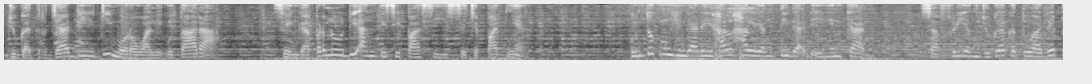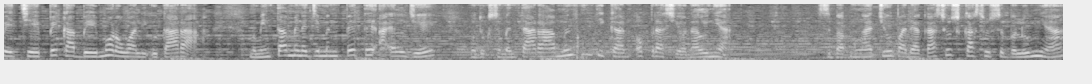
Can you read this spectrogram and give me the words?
juga terjadi di Morowali Utara, sehingga perlu diantisipasi secepatnya. Untuk menghindari hal-hal yang tidak diinginkan, Safri yang juga Ketua DPC PKB Morowali Utara meminta manajemen PT ALJ untuk sementara menghentikan operasionalnya. Sebab mengacu pada kasus-kasus sebelumnya,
